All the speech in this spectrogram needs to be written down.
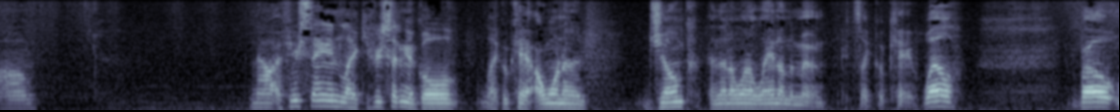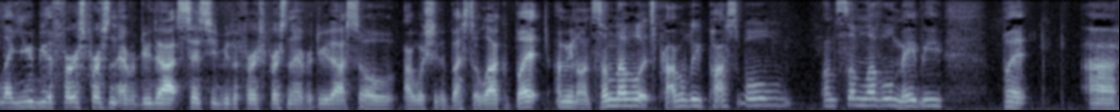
um, now if you're saying, like, if you're setting a goal, like, okay, I want to jump and then I want to land on the moon. It's like, okay, well, bro, like you'd be the first person to ever do that. Sis, you'd be the first person to ever do that. So I wish you the best of luck. But I mean, on some level, it's probably possible. On some level, maybe, but uh,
